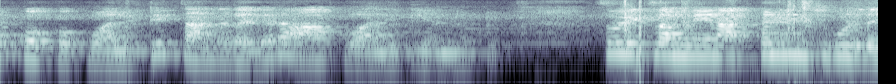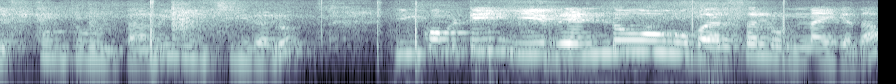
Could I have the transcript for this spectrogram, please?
ఒక్కొక్క క్వాలిటీ తన దగ్గర ఆ క్వాలిటీ అన్నట్టు. సో ఇట్లా నేను అక్కడి నుంచి కూడా తెచ్చుకుంటూ ఉంటాను ఈ చీరలు. ఇంకొకటి ఈ రెండు వరుసలు ఉన్నాయి కదా.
